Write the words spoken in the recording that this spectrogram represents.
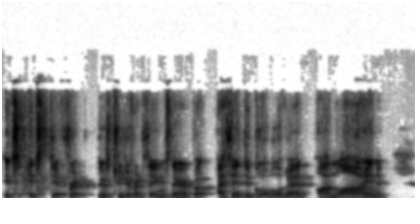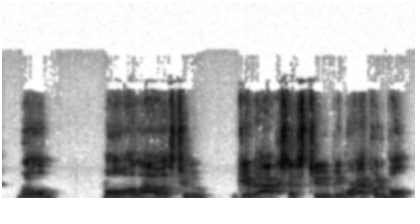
it's it's different. There's two different things there, but I think the global event online will will allow us to give access to be more equitable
